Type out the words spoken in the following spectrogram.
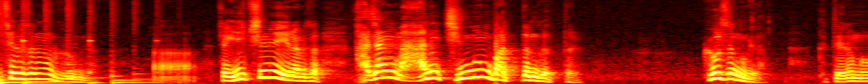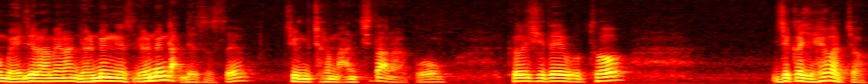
책을 쓴건 그겁니다. 아, 제가 27년 일하면서 가장 많이 질문받던 것들, 그걸 쓴 겁니다. 그때는 뭐 매니저를 하면 한 10명, 10명도 안 됐었어요. 지금처럼 많지도 않았고. 그런 시대부터 이제까지 해왔죠.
